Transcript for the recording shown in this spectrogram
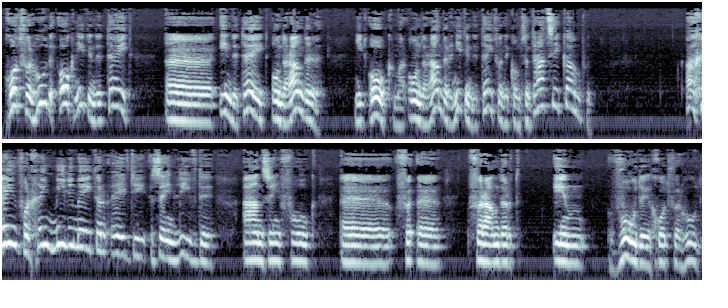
God verhoede, ook niet in de tijd, uh, in de tijd, onder andere, niet ook, maar onder andere niet in de tijd van de concentratiekampen. Ah, geen, voor geen millimeter heeft hij zijn liefde aan zijn volk ver, uh, veranderd in woede, God verhoede.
